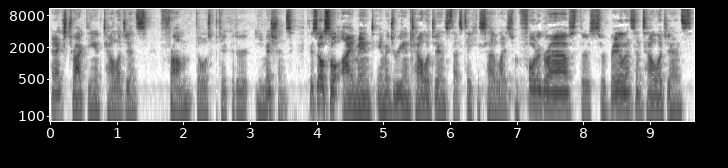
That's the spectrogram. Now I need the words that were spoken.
and extract the intelligence from those particular emissions. There's also IMINT, imagery intelligence, that's taking satellites from photographs. There's surveillance intelligence.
